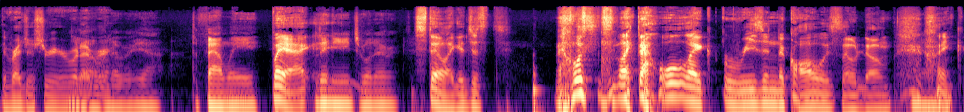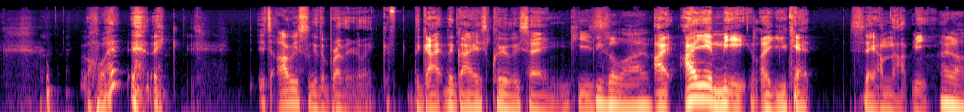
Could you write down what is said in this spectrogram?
the registry or yeah, whatever. whatever. Yeah, the family But yeah, lineage, whatever. still like it just that was like that whole like reason to call was so dumb. Yeah. like what? like it's obviously the brother. Like the guy the guy is clearly saying he's, He's alive. I I am me. Like you can't say I'm not me. I know.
